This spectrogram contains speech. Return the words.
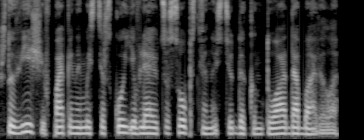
что вещи в папиной мастерской являются собственностью де Кантуа, добавила,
